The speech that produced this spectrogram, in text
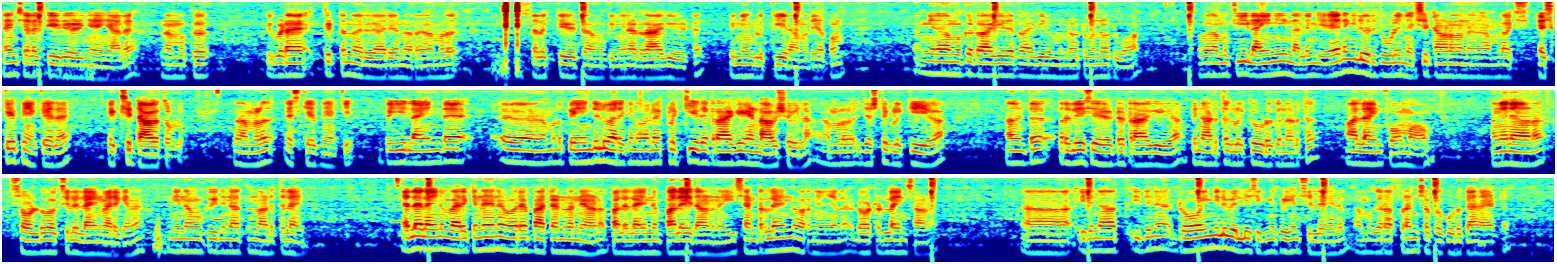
ലൈൻ സെലക്ട് ചെയ്ത് കഴിഞ്ഞ് കഴിഞ്ഞാൽ നമുക്ക് ഇവിടെ കിട്ടുന്ന ഒരു കാര്യം എന്ന് പറഞ്ഞാൽ നമ്മൾ സെലക്ട് ചെയ്തിട്ട് നമുക്ക് ഇങ്ങനെ ഡ്രാഗ് ചെയ്തിട്ട് പിന്നെയും ക്ലിക്ക് ചെയ്താൽ മതി. അപ്പം ഇങ്ങനെ നമുക്ക് ഡ്രാഗ് ചെയ്ത് ഡ്രാഗ് ചെയ്ത് മുന്നോട്ട് മുന്നോട്ട് പോകാം. അപ്പോൾ നമുക്ക് ഈ ലൈനിൽ നിന്ന് അല്ലെങ്കിൽ ഏതെങ്കിലും ഒരു ടൂളിൽ നിന്ന് എക്സിറ്റ് ആണെന്നുണ്ടെങ്കിൽ നമ്മൾ എസ്കേപ്പ് ഞെക്കിയാലേ എക്സിറ്റ് ആകത്തുള്ളൂ. അപ്പോൾ നമ്മൾ എസ്കേപ്പ് ഞെക്കി അപ്പോൾ ഈ ലൈനിന്റെ നമ്മൾ പെയിന്റിൽ വരയ്ക്കുന്ന പോലെ ക്ലിക്ക് ചെയ്ത് ഡ്രാഗ് ചെയ്യേണ്ട ആവശ്യമില്ല. നമ്മൾ ജസ്റ്റ് ക്ലിക്ക് ചെയ്യുക. എന്നിട്ട് റിലീസ് ചെയ്തിട്ട് ഡ്രാഗ് ചെയ്യുക. പിന്നെ അടുത്ത ക്ലിക്ക് കൊടുക്കുന്നിടത്ത് ആ ലൈൻ ഫോം ആവും. അങ്ങനെയാണ് സോൾഡ് വർക്സിൽ ലൈൻ വരയ്ക്കുന്നത്. ഇനി നമുക്ക് ഇതിനകത്ത് നിന്ന് അടുത്ത ലൈൻ എല്ലാ ലൈനും വരയ്ക്കുന്നതിന് ഒരേ പാറ്റേൺ തന്നെയാണ്. പല ലൈനും പല ഇതാണ് ഈ സെൻട്രൽ ലൈൻ എന്ന് പറഞ്ഞു കഴിഞ്ഞാൽ ഡോട്ടഡ് ലൈൻസ് ആണ്. ഇതിനകത്ത് ഇതിന് ഡ്രോയിങ്ങിൽ വലിയ സിഗ്നിഫിക്കൻസ് ഇല്ലെങ്കിലും നമുക്ക് റെഫറൻസ് ഒക്കെ കൊടുക്കാനായിട്ട്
